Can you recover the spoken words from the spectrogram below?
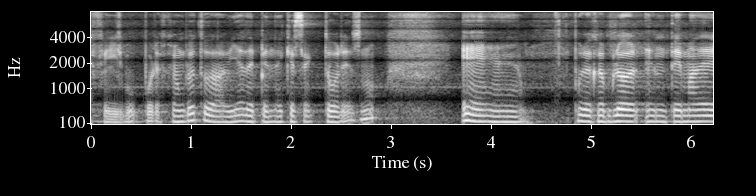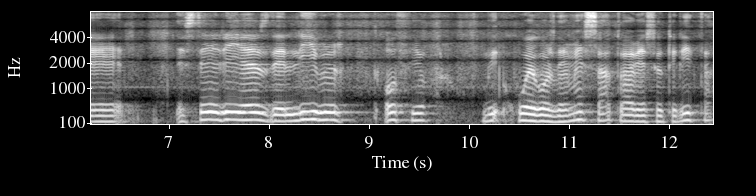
Facebook, por ejemplo, todavía depende de qué sectores, ¿no? Por ejemplo, en tema de, series, de libros, ocio, juegos de mesa, todavía se utiliza.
